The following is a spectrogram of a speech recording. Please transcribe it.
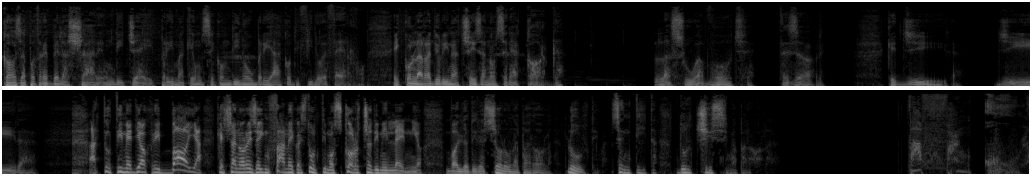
cosa potrebbe lasciare un DJ prima che un secondino ubriaco di filo e ferro e con la radiolina accesa non se ne accorga? La sua voce, tesori, che gira, gira. A tutti i mediocri boia che ci hanno reso infame quest'ultimo scorcio di millennio, voglio dire solo una parola, l'ultima, sentita, dolcissima parola. Vaffanculo.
